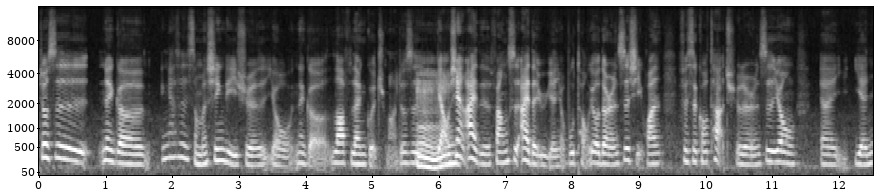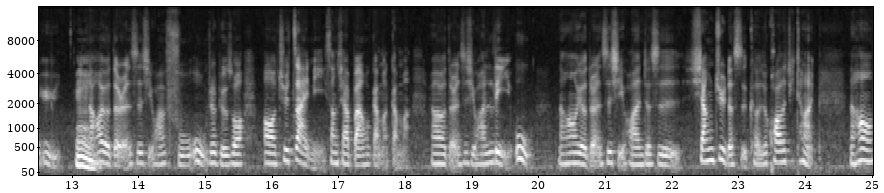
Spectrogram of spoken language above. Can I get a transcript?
就是那个应该是什么心理学有那个 love language 嘛，就是表现爱的方式、爱的语言有不同。有的人是喜欢 physical touch，有的人是用呃言语，然后有的人是喜欢服务，就比如说哦去载你上下班或干嘛干嘛。然后有的人是喜欢礼物。然后有的人是喜欢就是相聚的时刻，就 quality time。然后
